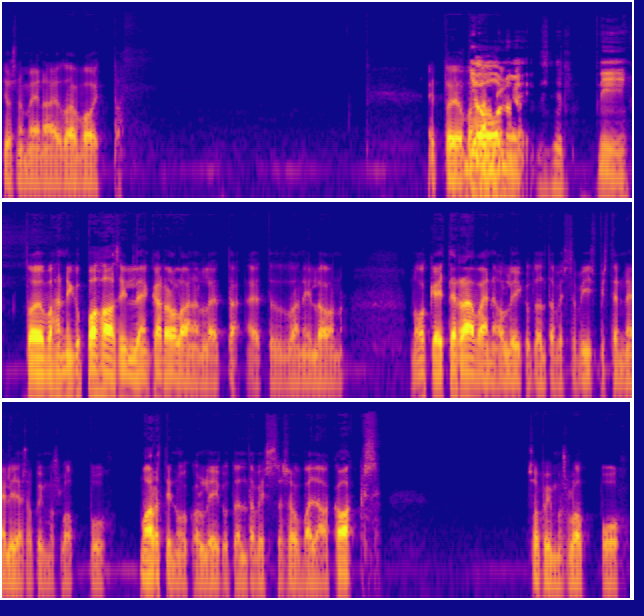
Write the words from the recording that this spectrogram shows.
Jos ne meinaa jotain voittaa. Että toi on, vähän Joo, niin, no siis- niin. Toi on vähän niin kuin paha silleen Karolainalle, että, että tota, niillä on, no okei, Teräväinen on liikuteltavissa, 5.4 sopimus loppuu. Martinuk on liikuteltavissa, se on vajaa kaksi. Sopimus loppuu.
